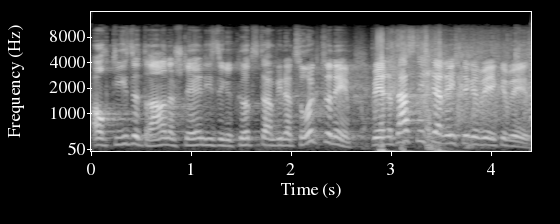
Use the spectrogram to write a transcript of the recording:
auch diese 300 Stellen, die Sie gekürzt haben, wieder zurückzunehmen? Wäre das nicht der richtige Weg gewesen?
